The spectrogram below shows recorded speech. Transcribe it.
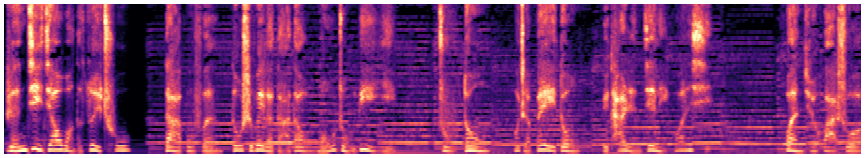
人际交往的最初，大部分都是为了达到某种利益，主动或者被动与他人建立关系。换句话说，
